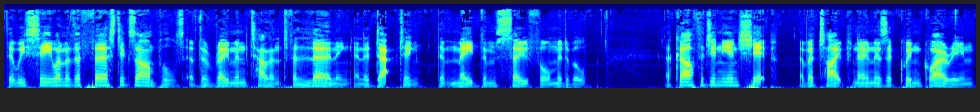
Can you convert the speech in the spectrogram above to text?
that we see one of the first examples of the Roman talent for learning and adapting that made them so formidable. A Carthaginian ship of a type known as a quinquereme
